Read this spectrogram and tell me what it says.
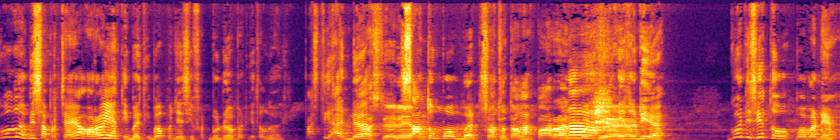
gue nggak bisa percaya orang yang tiba-tiba punya sifat bodoh amat gitu nggak. Pasti ada Iya, Pasti ada satu momen satu tamparan nah buat dia ya. itu dia. Gue di situ momennya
